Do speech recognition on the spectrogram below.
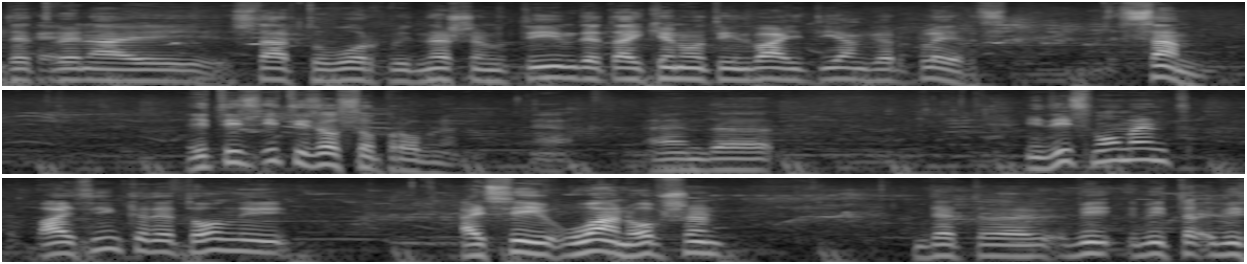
that Okay. when I start to work with national team that I cannot invite younger players. Some. It is it is also problem. Yeah. And uh, in this moment, I think that only I see one option that uh, we, we, we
